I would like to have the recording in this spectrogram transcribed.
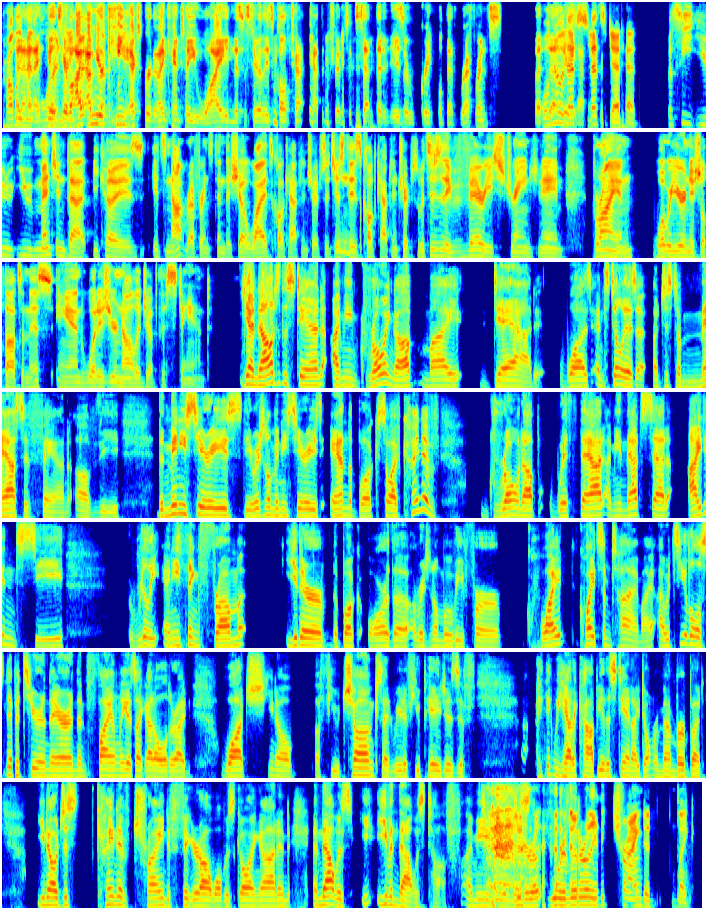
Probably and I, meant I feel terrible. I, I'm your 1978. king expert, and I can't tell you why necessarily it's called Tra- Captain Trips, except that it is a Grateful Dead reference. But Well, uh, no, that's- have it. that's- Deadhead. But see, you you mentioned that because it's not referenced in the show why it's called Captain Trips. It just Hmm. is called Captain Trips, which is a very strange name. Brian, what were your initial thoughts on this, and what is your knowledge of the stand? Yeah, knowledge of the stand. I mean, growing up, my dad was and still is a, a- just a massive fan of the the miniseries, the original miniseries, and the book. So I've kind of grown up with that. I mean, that said, I didn't see really anything from either the book or the original movie for quite quite some time. I, I would see little snippets here and there, and then finally, as I got older, I'd watch, you know, a few chunks. I'd read a few pages. If I think we had a copy of the stand, I don't remember, but you know, just kind of trying to figure out what was going on, and and that was even that was tough. I mean, You were, literally, you were literally trying to like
